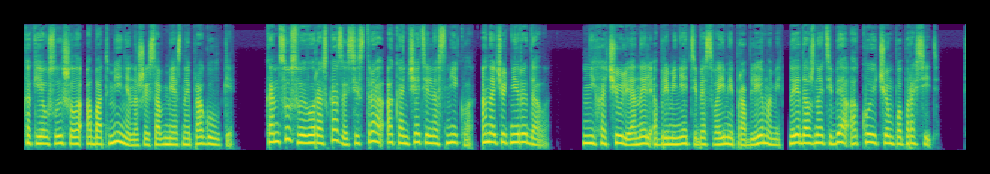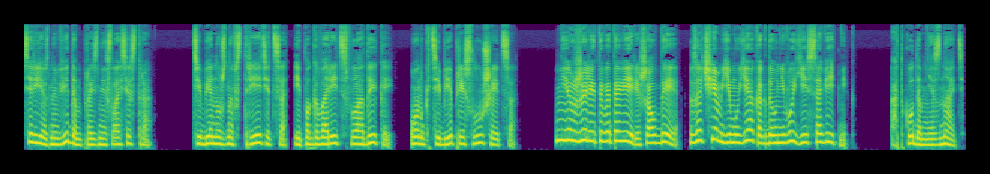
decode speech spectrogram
как я услышала об отмене нашей совместной прогулки. К концу своего рассказа сестра окончательно сникла, она чуть не рыдала. «Не хочу, Лионель, обременять тебя своими проблемами, но я должна тебя о кое-чем попросить», — серьезным видом произнесла сестра. Тебе нужно встретиться и поговорить с владыкой. Он к тебе прислушается». «Неужели ты в это веришь, Алдея? Зачем ему я, когда у него есть советник?» «Откуда мне знать?»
